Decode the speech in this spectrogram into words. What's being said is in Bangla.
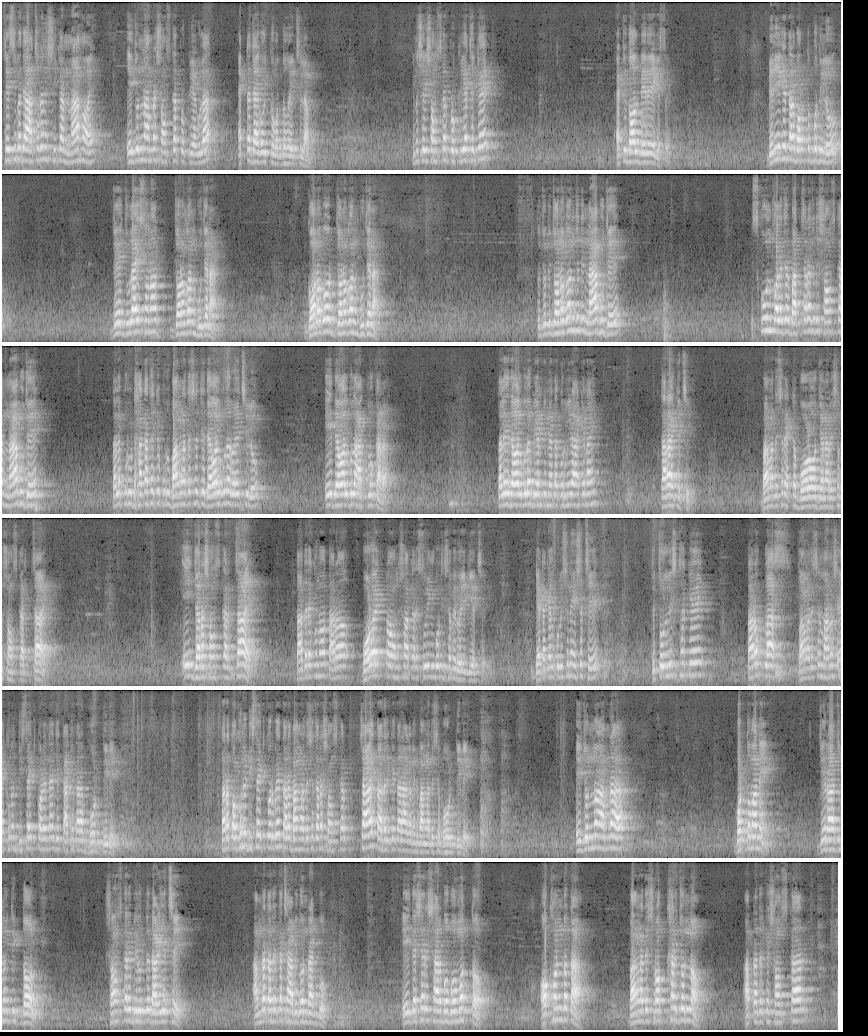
ফেসিবাদী আচরণের শিকার না হয়, এই জন্য আমরা সংস্কার প্রক্রিয়াগুলা একটা জায়গায় ঐক্যবদ্ধ হয়েছিলাম। কিন্তু সেই সংস্কার প্রক্রিয়া থেকে একটি দল বেরিয়ে গেছে। বেরিয়ে গিয়ে তারা বক্তব্য দিল যে জুলাই সনদ জনগণ বুঝে না, গণভোট জনগণ বুঝে না। তো যদি জনগণ যদি না বুঝে, স্কুল, কলেজের বাচ্চারা যদি সংস্কার না বুঝে, তাহলে পুরো ঢাকা থেকে পুরো বাংলাদেশের যে দেওয়ালগুলো রয়েছিল, এই দেওয়ালগুলো আঁকলো কারা? তাহলে এই দেওয়ালগুলো বিএনপি নেতাকর্মীরা আঁকে নাই? কারা এঁকেছে? বাংলাদেশের একটা বড় জেনারেশন সংস্কার চায়। এই যারা সংস্কার চায়, তাদের এখনও তারা বড় একটা অংশ আকারে সুইং বোট হিসাবে রয়ে গিয়েছে। ডেটা ক্যালকুলেশনে এসেছে যে চল্লিশ থেকে তারও প্লাস বাংলাদেশের মানুষ এখনও ডিসাইড করে না যে কাকে তারা ভোট দিবে। তারা তখনই ডিসাইড করবে, তারা বাংলাদেশে যারা সংস্কার চায়, তাদেরকে তারা আগামী বাংলাদেশে ভোট দিবে। এই জন্য আমরা বর্তমানে যে রাজনৈতিক দল সংস্কারের বিরুদ্ধে দাঁড়িয়েছে, আমরা তাদের কাছে আবেদন রাখব। এই দেশের সার্বভৌমত্ব, অখণ্ডতা, বাংলাদেশ রক্ষার জন্য আপনাদেরকে সংস্কার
